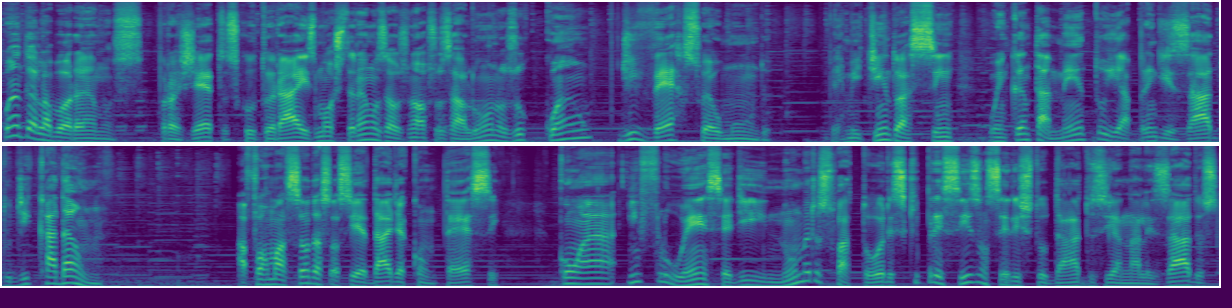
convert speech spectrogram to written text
quando elaboramos projetos culturais, mostramos aos nossos alunos o quão diverso é o mundo, permitindo assim o encantamento e aprendizado de cada um. A formação da sociedade acontece com a influência de inúmeros fatores que precisam ser estudados e analisados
